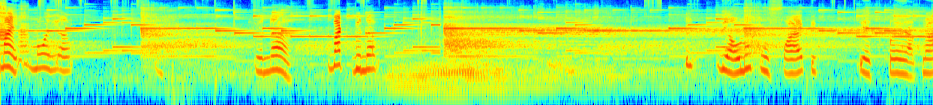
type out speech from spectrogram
ไม่ไม่เอาเป็นได้บัดเป็นได้เดี๋ยวลูกปูไฟปิดเปลกแปลกๆนะ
